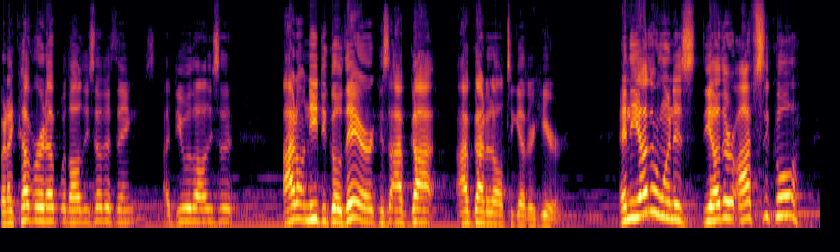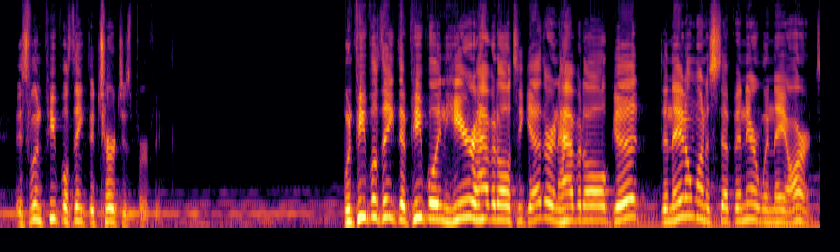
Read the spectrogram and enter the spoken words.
But I cover it up with all these other things. I deal with all these other. I don't need to go there because I've got I've got it all together here. And the other one is the other obstacle is when people think the church is perfect. When people think that people in here have it all together and have it all good, then they don't want to step in there when they aren't.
